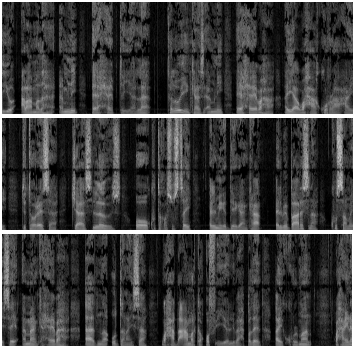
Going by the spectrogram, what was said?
iyo calaamadaha amni ee xeebta yaalla. Talooyinkaas amni ee xeebaha ayaa waxaa ku raacay ditoresa jas lows oo ku takhasustay cilmiga deegaanka. Cilmi baarisna ku samaysay ammaanka xeebaha aadna u danaysa. Waxaa dhaca marka qof iyo libaaxbadeed ay kulmaan waxayna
